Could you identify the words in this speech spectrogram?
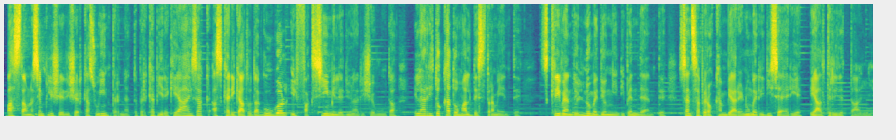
Basta una semplice ricerca su internet per capire che Isaac ha scaricato da Google il facsimile di una ricevuta e l'ha ritoccato maldestramente, scrivendo il nome di ogni dipendente senza però cambiare numeri di serie e altri dettagli.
